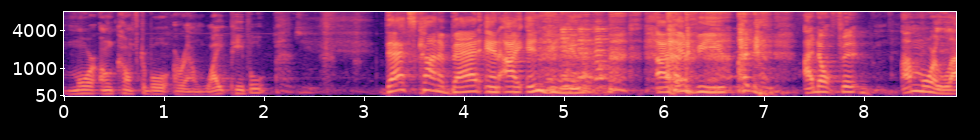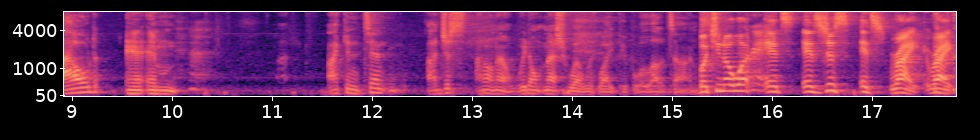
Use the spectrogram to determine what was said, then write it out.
more uncomfortable around white people? That's kind of bad, and I envy you. I envy you. I, I don't fit. I'm more loud, and, and I can tend. I just I don't know. We don't mesh well with white people a lot of times. But you know what? Right. It's it's just it's right, right.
